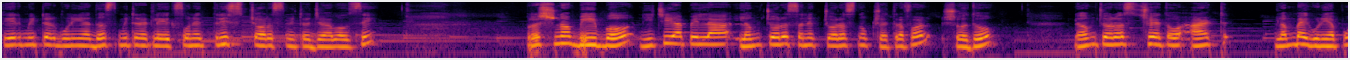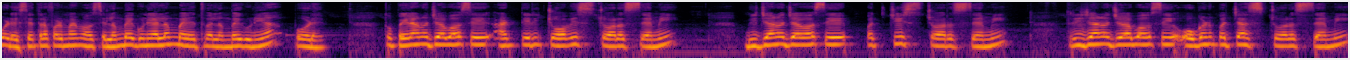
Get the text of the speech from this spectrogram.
તેર મીટર ગુણ્યા દસ મીટર એટલે એકસો ને ત્રીસ ચોરસ મીટર જવાબ આવશે. પ્રશ્ન બે બ, નીચે આપેલા લંબચોરસ અને ચોરસનું ક્ષેત્રફળ શોધો. લંબચોરસ છે તો આઠ લંબાઈ ગુણ્યા પહોળાઈ, ક્ષેત્રફળમાં એમાં આવશે લંબાઈ ગુણ્યા લંબાઈ અથવા લંબાઈ ગુણ્યા પહોળાઈ. તો પહેલાંનો જવાબ આવશે આઠ તેરી ચોવીસ ચોરસ સેમી, બીજાનો જવાબ આવશે પચીસ ચોરસ સેમી, ત્રીજાનો જવાબ આવશે ઓગણપચાસ ચોરસ સેમી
